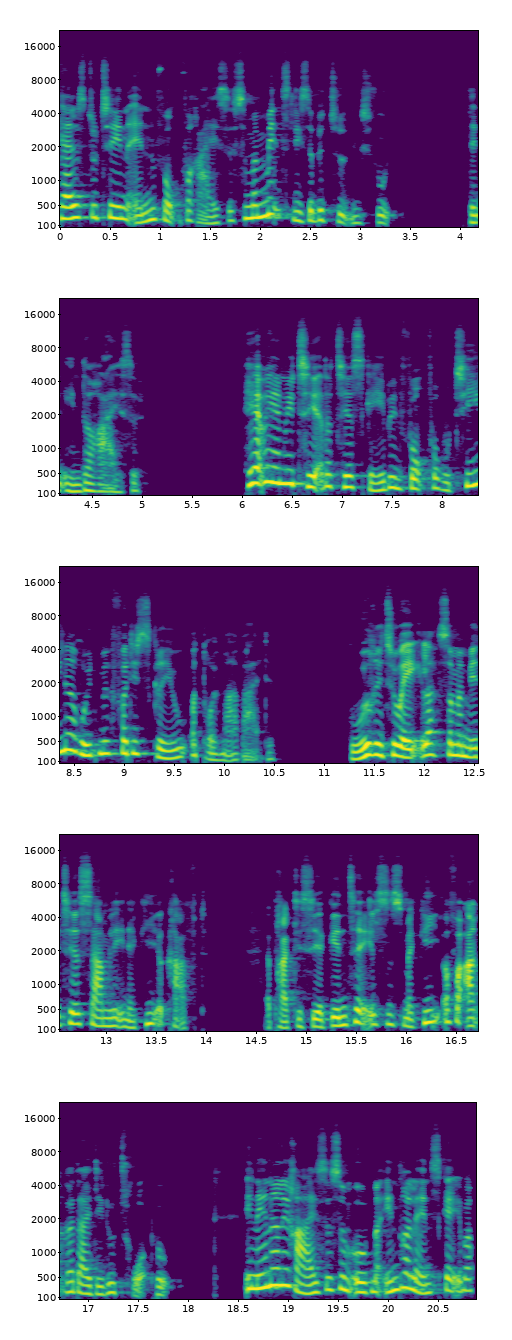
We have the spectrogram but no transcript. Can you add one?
kaldes du til en anden form for rejse, som er mindst lige så betydningsfuld. Den indre rejse. Her vil jeg invitere dig til at skabe en form for rutine og rytme for dit skrive- og drømmearbejde. Gode ritualer, som er med til at samle energi og kraft. At praktisere gentagelsens magi og forankre dig i det, du tror på. En inderlig rejse, som åbner indre landskaber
